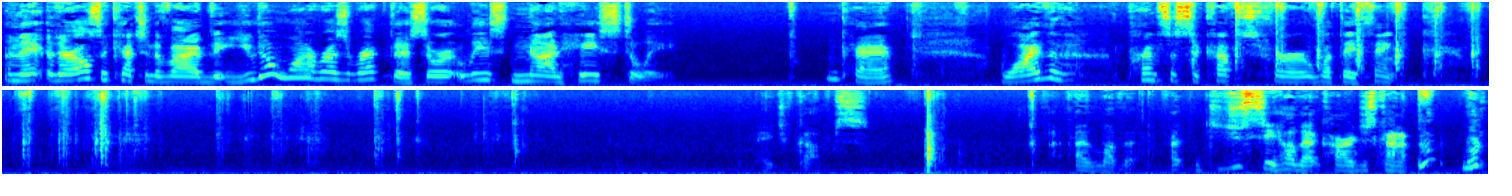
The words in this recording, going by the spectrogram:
And they, they're also catching the vibe that you don't want to resurrect this, or at least not hastily. Okay. Why the Princess of Cups for what they think? Cups. I love it. Uh, did you see how that card just kind of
